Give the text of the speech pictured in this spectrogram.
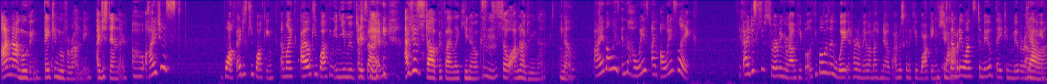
I'm not moving. They can move around me. I just stand there. Oh, I just walk. I just keep walking. I'm like, I'll keep walking, and you move to the side. I just stop if I like you know. 'cause- Mhm. So I'm not doing that. No. I'm always in the hallways. I'm always like, like I just keep swerving around people. Like, People always like wait and try to move. I'm like, nope. I'm just gonna keep walking. Yeah. If somebody wants to move, they can move around Yeah.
